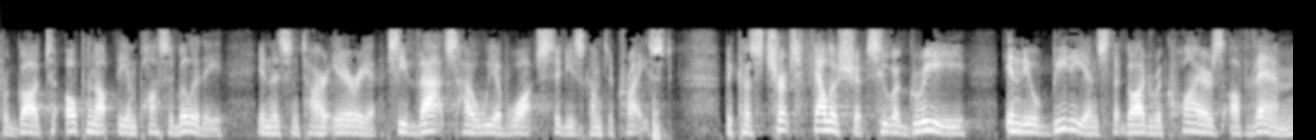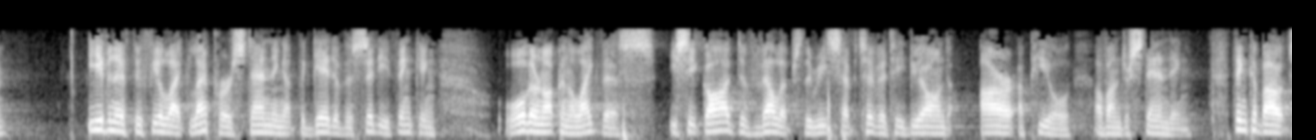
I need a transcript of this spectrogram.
for God to open up the impossibility in this entire area. See, that's how we have watched cities come to Christ. Because church fellowships who agree in the obedience that God requires of them, even if they feel like lepers standing at the gate of the city thinking, oh, they're not going to like this. You see, God develops the receptivity beyond our appeal of understanding. Think about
